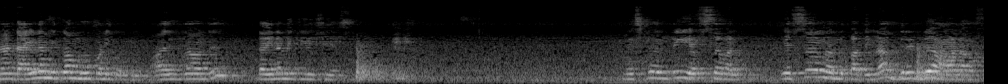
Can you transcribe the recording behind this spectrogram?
நான் டைனமிக்காக மூவ் பண்ணிக்க முடியும். அதுதான் வந்து டைனமிக் யூசிஎஸ் நெக்ஸ்ட் வந்துட்டு எஃப் செவன் எஃப் செவன் வந்து பார்த்தீங்கன்னா grid on off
